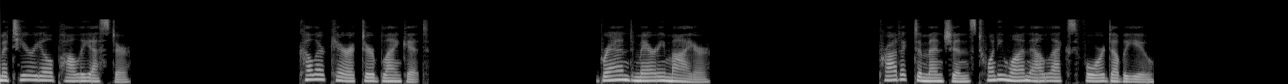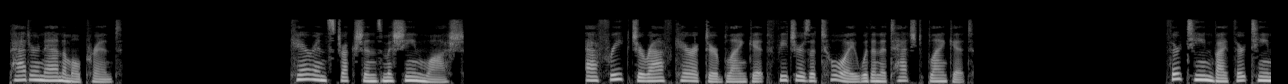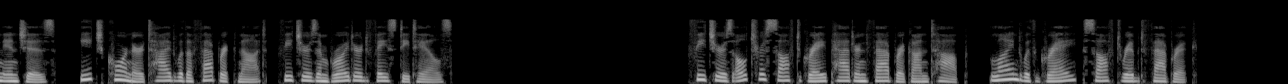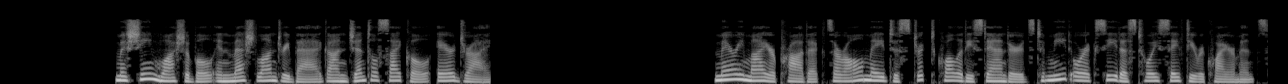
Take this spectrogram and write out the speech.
Material polyester. Color character blanket. Brand Mary Meyer. Product dimensions 21LX4W. Pattern animal print. Care instructions machine wash. Afrique giraffe character blanket features a toy with an attached blanket. 13 by 13 inches, each corner tied with a fabric knot, features embroidered face details. Features ultra-soft gray pattern fabric on top, lined with gray, soft-ribbed fabric. Machine washable in mesh laundry bag on gentle cycle, air dry. Mary Meyer products are all made to strict quality standards to meet or exceed US toy safety requirements.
